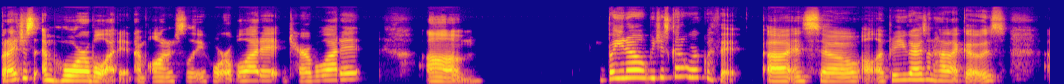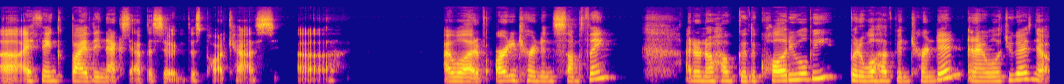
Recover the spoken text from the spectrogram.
But I just am horrible at it. I'm honestly horrible at it terrible at it. Um, but you know, we just gotta work with it. Uh, and so I'll update you guys on how that goes. Uh, I think by the next episode of this podcast, uh, I will have already turned in something. I don't know how good the quality will be, but it will have been turned in, and I will let you guys know.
